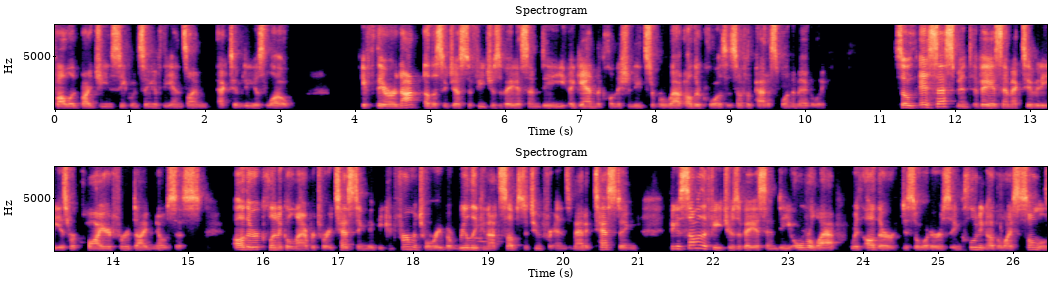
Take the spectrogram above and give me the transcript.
followed by gene sequencing if the enzyme activity is low. If there are not other suggestive features of ASMD, again, the clinician needs to rule out other causes of hepatosplenomegaly. So assessment of ASM activity is required for a diagnosis. Other clinical laboratory testing may be confirmatory, but really cannot substitute for enzymatic testing because some of the features of ASMD overlap with other disorders, including other lysosomal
